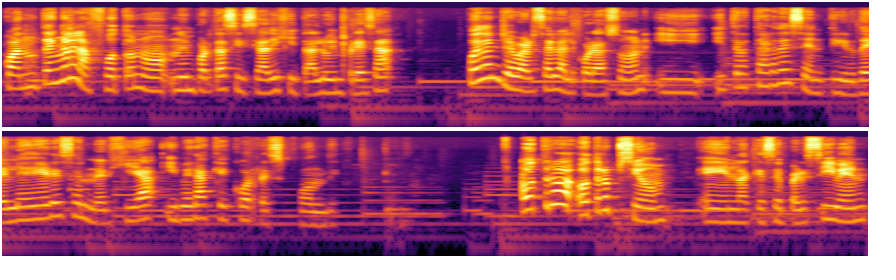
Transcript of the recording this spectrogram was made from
cuando tengan la foto, no, no importa si sea digital o impresa, pueden llevársela al corazón y, y tratar de sentir, de leer esa energía y ver a qué corresponde. Otra, otra opción en la que se perciben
